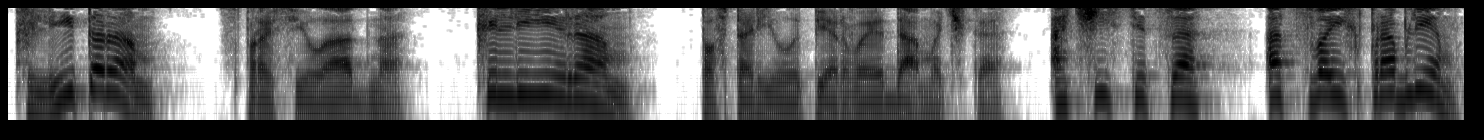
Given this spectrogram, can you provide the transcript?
Клитором?» – спросила одна. «Клиром!» – повторила первая дамочка. «Очиститься от своих проблем,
